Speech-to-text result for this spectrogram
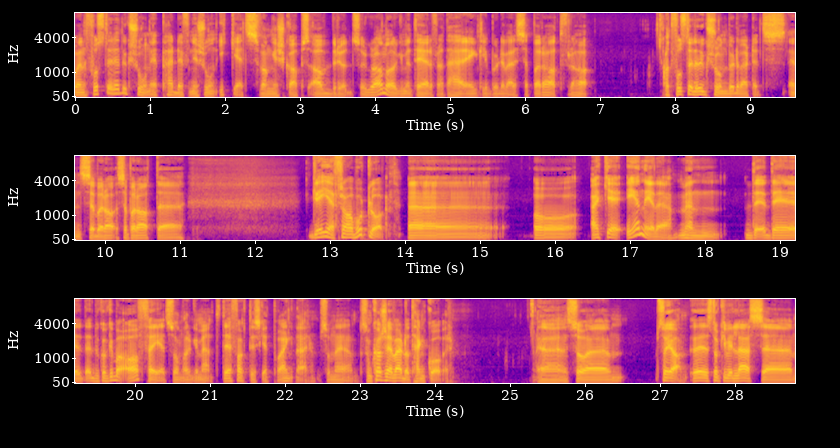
og en fosterreduksjon er per definisjon ikke et svangerskapsavbrudd, så det går an å argumentere for at dette egentlig burde være separat fra At fosterreduksjon burde vært et, en separat, separat uh, greie fra abortloven. Uh, og jeg er ikke enig i det, men det, det, du kan ikke bare avfeie et sånt argument. Det er faktisk et poeng der som, er, som kanskje er verdt å tenke over. Uh, så så ja, hvis dere vil lese uh,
